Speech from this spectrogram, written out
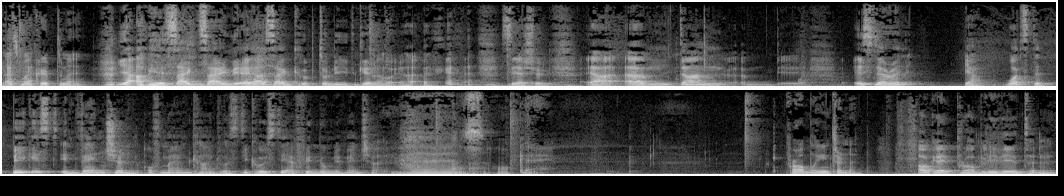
That's my kryptonite. Ja, okay, sein, sein, ja, sein Kryptonit, genau, ja. Sehr schön. Ja, ähm, dann, ähm, is there an, ja, what's the biggest invention of mankind? Was ist die größte Erfindung der Menschheit? Yes. Okay. Probably internet. Okay, probably the internet.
